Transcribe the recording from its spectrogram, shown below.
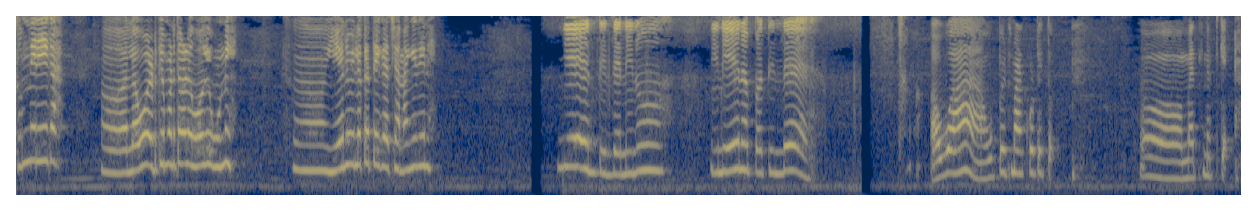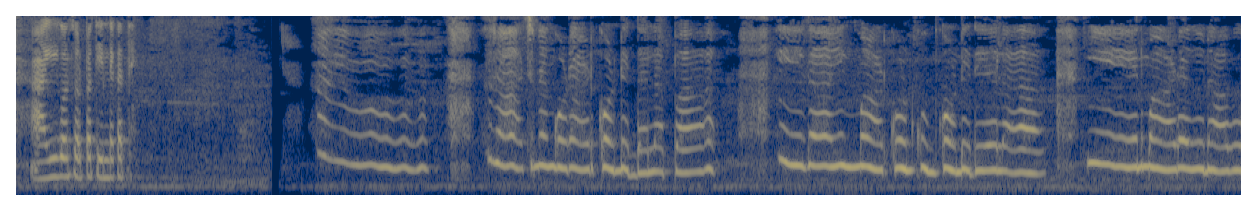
ಸುಮ್ಮನೆ ಈಗ. ಲವ್ ಅಡುಗೆ ಮಾಡ್ತಾಳೆ, ಹೋಗಿ ಉಣ್ಣಿ. ಏನು ಇಲ್ಲ ಕತೆ ಈಗ ಚೆನ್ನಾಗಿದ್ದೀನಿ. ಏನು ತಿಂದೆ ನೀನು? ನೀನೇನಪ್ಪ ತಿಂದೆ? ಅವ್ವ, ಉಪ್ಪಿಟ್ಟು ಮಾಡಿಕೊಟ್ಟಿತ್ತು. ಮೆತ್ತ ಮತ್ತೆ ಈಗ ಒಂದು ಸ್ವಲ್ಪ ತಿನ್ಬೇಕತ್ತೆ ರಾಜ್ ನಂಗೆ ಓಡಾಡ್ಕೊಂಡಿದ್ದಲ್ಲಪ್ಪ ಈಗ ಹಿಂಗೆ ಮಾಡ್ಕೊಂಡು ಕುಂತ್ಕೊಂಡಿದೆಯಲ್ಲ ಏನು ಮಾಡೋದು ನಾವು?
